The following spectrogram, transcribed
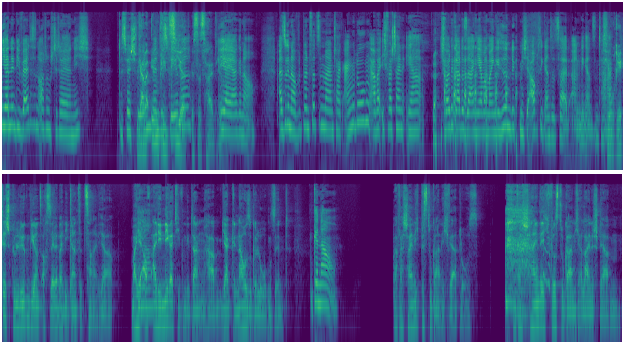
Ja, nee, die Welt ist in Ordnung steht da ja nicht. Das wäre schön, ja, aber wenn das wäre. ist es halt, ja. Ja, ja, genau. Also genau, wird man 14 Mal am Tag angelogen, aber ich wahrscheinlich, ja, ich wollte gerade sagen, ja, aber mein Gehirn lügt mich ja auch die ganze Zeit an, den ganzen Tag. Theoretisch belügen wir uns auch selber die ganze Zeit, ja. Weil ja, ja auch all die negativen Gedanken haben, ja genauso gelogen sind. Genau. Weil wahrscheinlich bist du gar nicht wertlos. Und wahrscheinlich wirst du gar nicht alleine sterben.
